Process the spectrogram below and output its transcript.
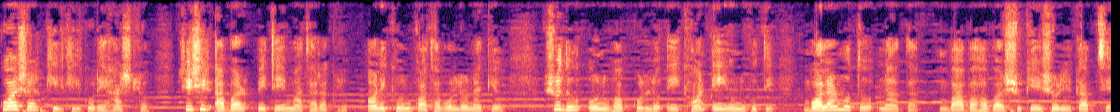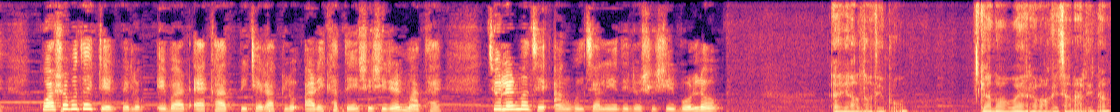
কুয়াশার খিলখিল করে হাসলো। শিশির আবার পেটে মাথা রাখল। অনেকক্ষণ কথা বলল না কেউ। শুধু অনুভব করল এই ক্ষণ এই অনুভূতি। বলার মতো না তা। বাবা হবার সুখে শরীর কাঁপছে। কুয়াশা বোধহয় টের পেল। এবার এক হাত পিঠে রাখল আরেক হাতে শিশিরের মাথায়। চুলের মাঝে আঙ্গুল চালিয়ে দিল। শিশির বলল এই আল্লাহ দেব কেন আমায় আরও আগে জানালি না?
